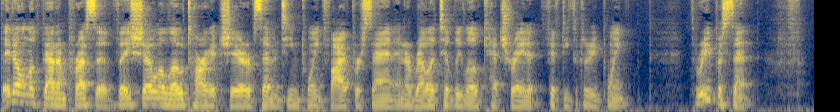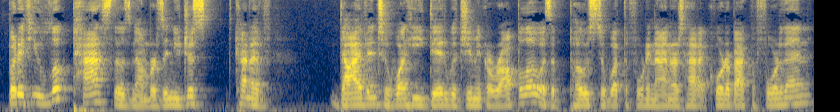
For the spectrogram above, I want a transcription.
they don't look that impressive. They show a low target share of 17.5% and a relatively low catch rate at 53.3%. But if you look past those numbers and you just kind of dive into what he did with Jimmy Garoppolo as opposed to what the 49ers had at quarterback before then,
